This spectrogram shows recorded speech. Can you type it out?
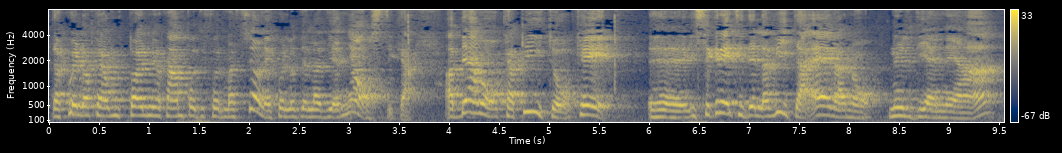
da quello che è un po' il mio campo di formazione, quello della diagnostica. Abbiamo capito che eh, i segreti della vita erano nel DNA,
